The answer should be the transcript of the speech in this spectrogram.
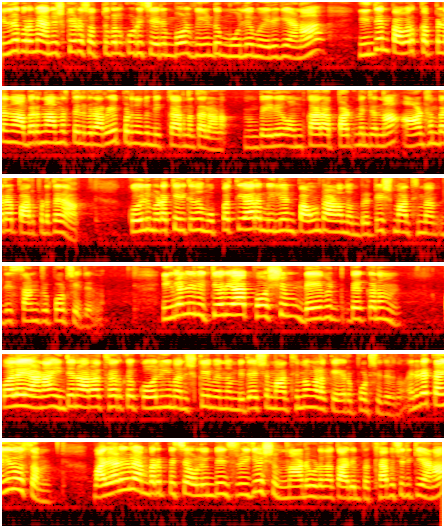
ഇതിനു പുറമെ അനുഷ്കയുടെ സ്വത്തുകൾ കൂടി ചേരുമ്പോൾ വീണ്ടും മൂല്യം ഉയരുകയാണ്. ഇന്ത്യൻ പവർ കപ്പിൾ എന്ന അപരനാമത്തിൽ ഇവർ അറിയപ്പെടുന്നതും ഇക്കാരണത്താലാണ്. മുംബൈയിലെ ഓംകാർ അപ്പാർട്ട്മെന്റ് എന്ന ആഡംബര പാർപ്പിടത്തിന് കോഹ്ലി മുടക്കിയിരിക്കുന്നത് മുപ്പത്തിയാറ് മില്യൺ പൗണ്ട് ആണെന്നും ബ്രിട്ടീഷ് മാധ്യമം ദി സൺ റിപ്പോർട്ട് ചെയ്തിരുന്നു. ഇംഗ്ലണ്ടിൽ വിക്ടോറിയ പോഷും ഡേവിഡ് ബെക്കണും പോലെയാണ് ഇന്ത്യൻ ആരാധകർക്ക് കോഹ്ലിയും അനുഷ്കയും എന്നും വിദേശ മാധ്യമങ്ങളൊക്കെ റിപ്പോർട്ട് ചെയ്തിരുന്നു. അതിനിടെ കഴിഞ്ഞ ദിവസം മലയാളികളെ അമ്പരപ്പിച്ച ഒളിമ്പ്യൻ ശ്രീജേഷും നാടുവിടുന്ന കാര്യം പ്രഖ്യാപിച്ചിരിക്കുകയാണ്.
